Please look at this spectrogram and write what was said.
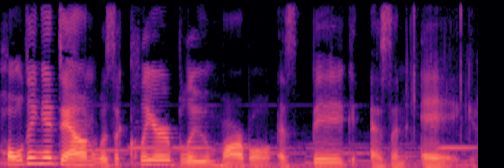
Holding it down was a clear blue marble as big as an egg.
